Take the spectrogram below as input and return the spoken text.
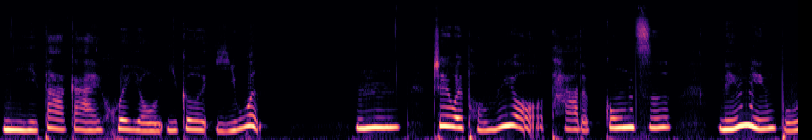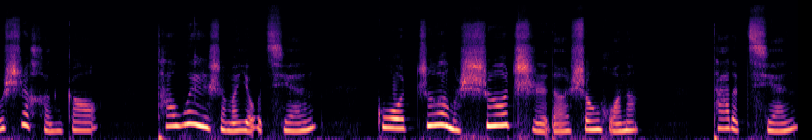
你大概会有一个疑问：嗯，这位朋友他的工资明明不是很高。他为什么有钱过这么奢侈的生活呢？他的钱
